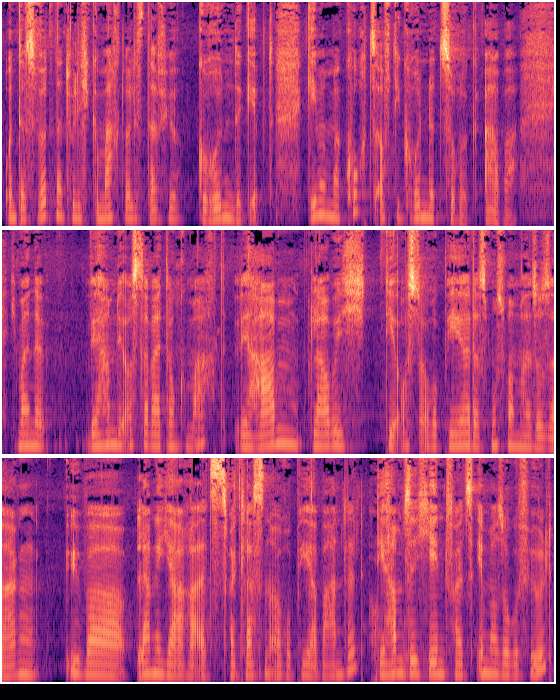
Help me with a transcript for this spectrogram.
Und das wird natürlich gemacht, weil es dafür Gründe gibt. Gehen wir mal kurz auf die Gründe zurück. Aber ich meine, wir haben die Osterweiterung gemacht. Wir haben, glaube ich, die Osteuropäer, das muss man mal so sagen, über lange Jahre als zwei Klassen Europäer behandelt. Absolut. Die haben sich jedenfalls immer so gefühlt.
